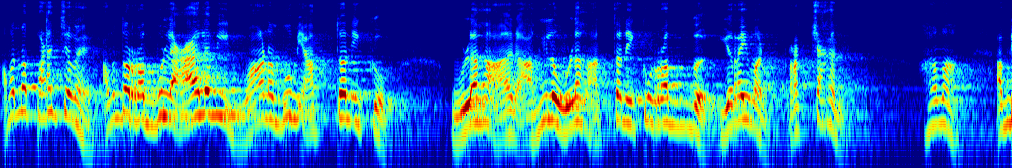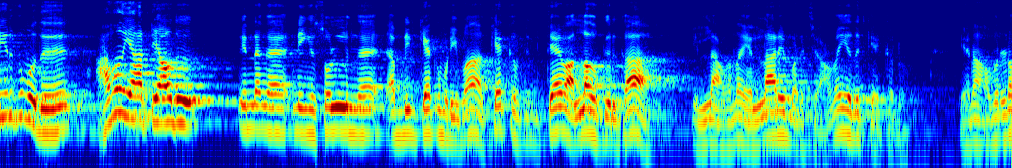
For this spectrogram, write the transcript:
அவன் தான் படைச்சவன். அவன் தான் ரப்புல் ஆலமீன். வானம் பூமி அத்தனைக்கும் உலக அ- அகில உலக அத்தனைக்கும் ரப்பு இறைவன் ரட்சகன் ஆமாம் அப்படி இருக்கும்போது அவன் யார்ட்டையாவது என்னங்க நீங்கள் சொல்லுங்க அப்படின்னு கேட்க முடியுமா? கேட்கறதுக்கு தேவை அல்லாவுக்கு இருக்கா? இல்லை அவன் தான் எல்லாரையும் படைச்சான் அவன் எது கேட்கணும்? ஏன்னா அவனோட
